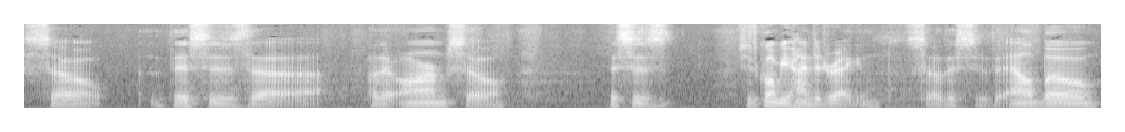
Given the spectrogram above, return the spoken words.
So this is the other arm. So this is just going behind the dragon. So this is the elbow,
